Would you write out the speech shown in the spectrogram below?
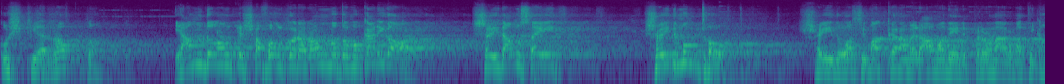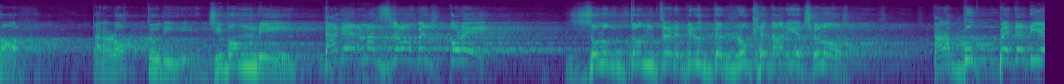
কুষ্টিয়ার রক্ত এই আন্দোলনকে সফল করার অন্যতম কারিগর শহীদ আবু সাইদ, শহীদ মুগ্ধ, শহীদ ওয়াসিম আকরামেরা আমাদের প্রেরণার বাতি ঘর তারা রক্ত দিয়ে, জীবন দিয়ে পেশ করে জুলুমতন্ত্রের বিরুদ্ধে রুখে দাঁড়িয়েছিল। তারা বুক পেতে দিয়ে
